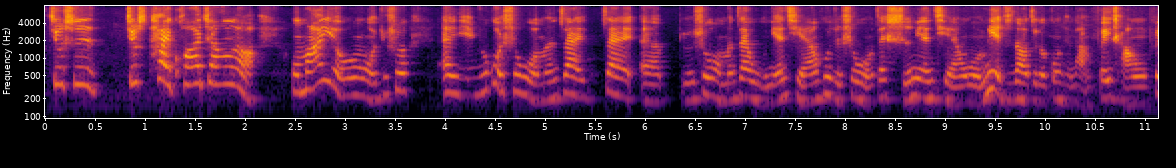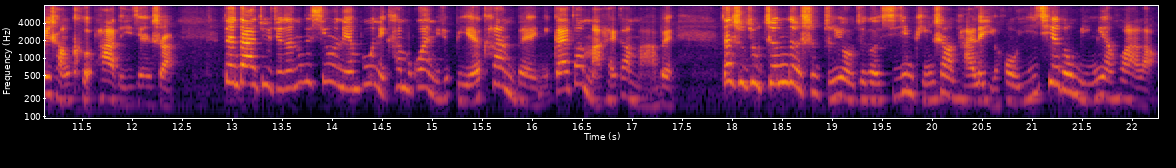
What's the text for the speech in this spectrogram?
就是就是太夸张了。我妈也问我，就说，哎，如果是我们在在呃，比如说我们在五年前，或者是我们在十年前，我们也知道这个共产党非常非常可怕的一件事儿，但大家就觉得那个新闻联播你看不惯你就别看呗，你该干嘛还干嘛呗。但是就真的是只有这个习近平上台了以后，一切都明面化了，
